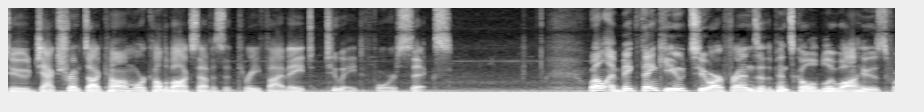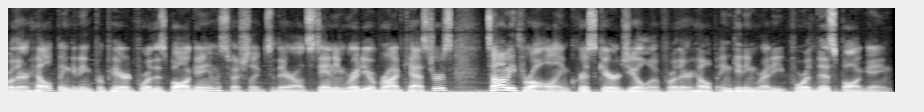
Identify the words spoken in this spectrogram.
to jaxshrimp.com or call the box office at 358 2846. Well, a big thank you to our friends at the Pensacola Blue Wahoos for their help in getting prepared for this ball game, especially to their outstanding radio broadcasters, Tommy Thrall and Chris Garagiola for their help in getting ready for this ball game.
